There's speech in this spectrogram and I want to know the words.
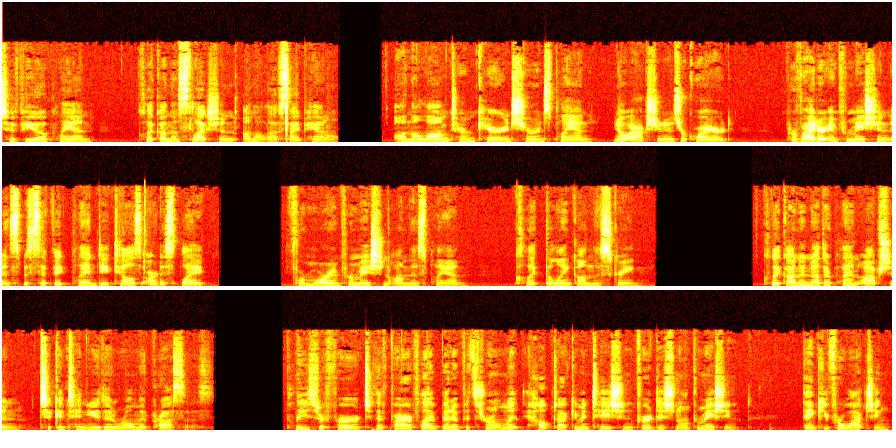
To view a plan, click on the selection on the left side panel. On the long-term care insurance plan, no action is required. Provider information and specific plan details are displayed. For more information on this plan, click the link on the screen. Click on another plan option to continue the enrollment process. Please refer to the Firefly Benefits Enrollment Help documentation for additional information. Thank you for watching.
